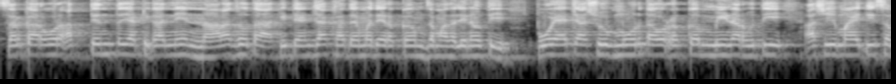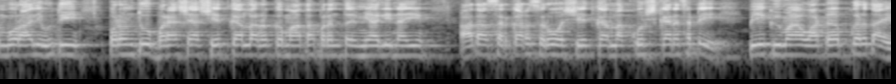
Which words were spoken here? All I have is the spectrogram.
सरकारवर अत्यंत या ठिकाणी नाराज होता की त्यांच्या खात्यामध्ये रक्कम जमा झाली नव्हती. पोळ्याच्या शुभ मुहूर्तावर रक्कम मिळणार होती अशी माहिती समोर आली होती. परंतु बऱ्याचशा शेतकऱ्याला रक्कम आतापर्यंत मिळाली नाही. आता सरकार सर्व शेतकऱ्याला खुश करण्यासाठी पीक विमा वाटप करत आहे.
